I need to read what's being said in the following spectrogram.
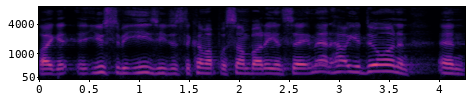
Like it, it used to be easy just to come up with somebody and say, man, how you doing? And, and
